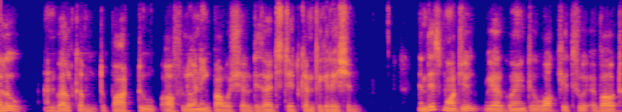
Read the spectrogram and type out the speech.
Hello and welcome to part two of learning PowerShell desired state configuration. In this module, we are going to walk you through about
